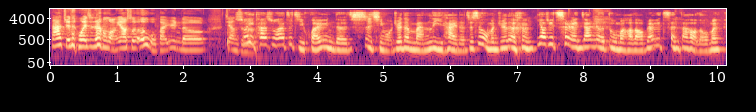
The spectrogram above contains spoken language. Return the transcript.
大家觉得会是让王耀说，呃，我怀孕了哦这样子。所以他说他自己怀孕的事情，我觉得蛮厉害的。只是我们觉得 要去蹭人家热度嘛，好了，我不要去蹭他好了。我们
